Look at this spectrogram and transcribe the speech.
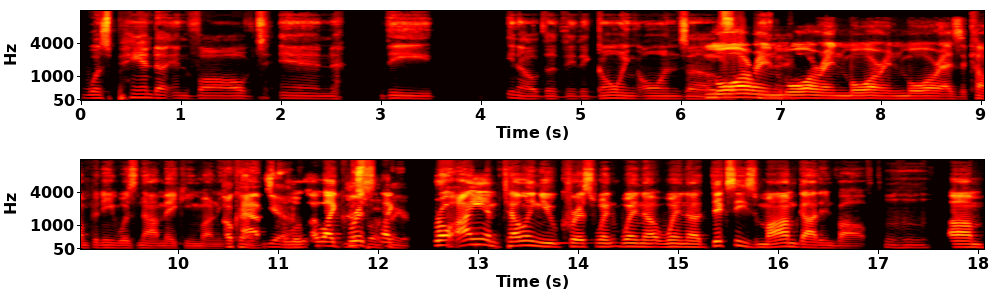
was Panda involved in the you know the the, the going ons of more and TNA? more and more and more as the company was not making money. Okay, yeah. absolutely. Like Chris, like figured. Bro, I am telling you, Chris, when when uh, when uh, Dixie's mom got involved, Mhm. um,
